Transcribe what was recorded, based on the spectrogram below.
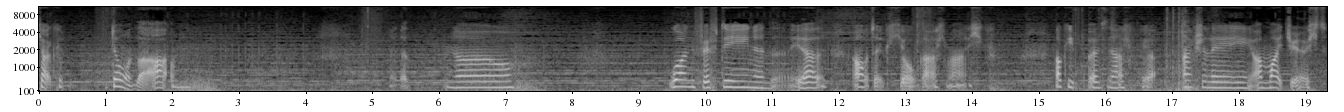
Yeah, I. Don't want that. No. 115 and yeah, I'll take your gas mask. I'll keep everything else. Yeah. Actually, I might just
